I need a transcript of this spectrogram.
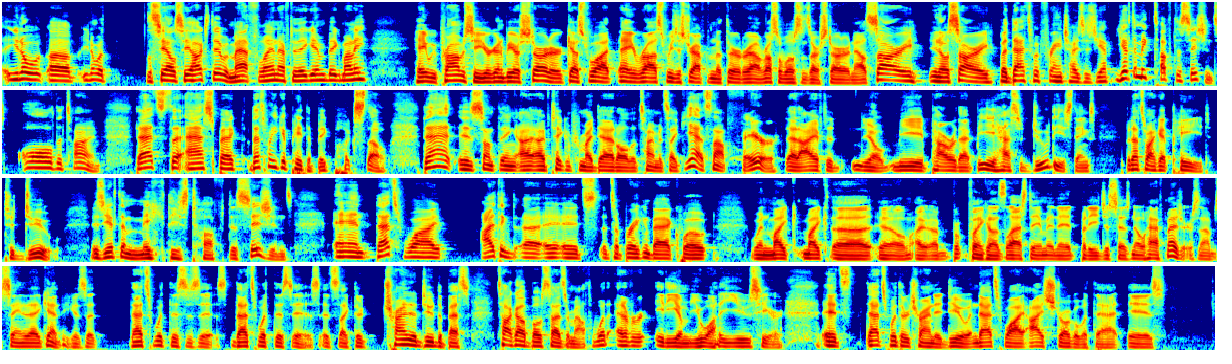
you know, uh, you know what the Seattle Seahawks did with Matt Flynn after they gave him big money? Hey, we promise you you're going to be our starter. Guess what? Hey, Russ, we just drafted him the third round. Russell Wilson's our starter now. Sorry, you know, sorry. But that's what franchises you have. You have to make tough decisions all the time. That's the aspect. That's why you get paid the big bucks, though. That is something I, I've taken from my dad all the time. It's like, yeah, it's not fair that I have to, you know, me, power that be, has to do these things. But that's why I get paid to do is you have to make these tough decisions. And that's why I think uh, it's it's a Breaking Bad quote when Mike Mike uh, you know I, am blanking on his last name in it, but he just says no half measures, and I'm saying it again because it, that's what this is, is. That's what this is. It's like they're trying to do the best, talk out both sides of their mouth, whatever idiom you want to use here. It's that's what they're trying to do, and that's why I struggle with that. Is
